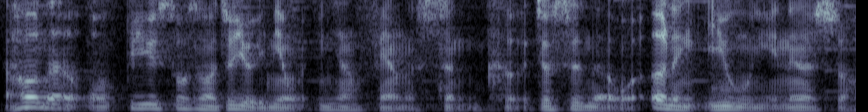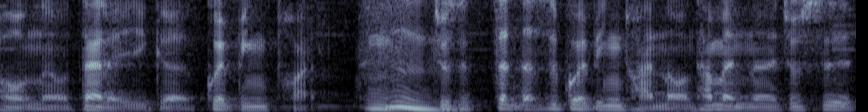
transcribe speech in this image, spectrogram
然后呢，我必须说实话，就有一年我印象非常的深刻，就是呢，我二零一五年那个时候呢，我带了一个贵宾团，嗯，就是真的是贵宾团哦，他们呢就是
